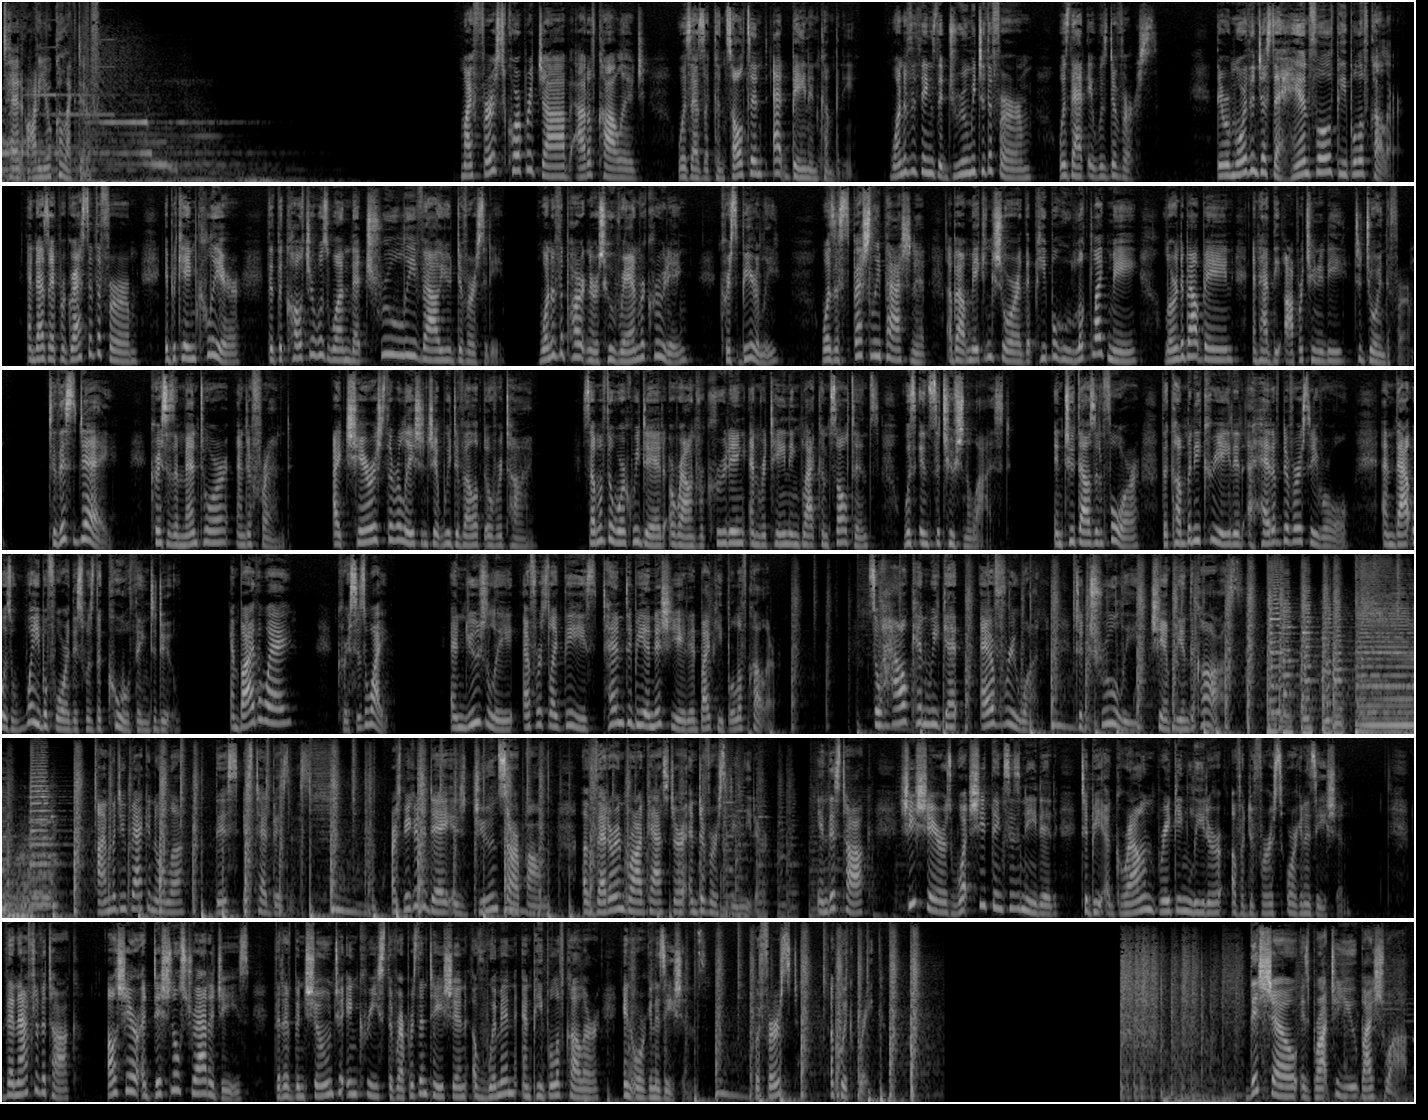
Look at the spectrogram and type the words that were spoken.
TED Audio Collective. My first corporate job out of college was as a consultant at Bain & Company. One of the things that drew me to the firm was that it was diverse. There were more than just a handful of people of color. And as I progressed at the firm, it became clear that the culture was one that truly valued diversity. One of the partners who ran recruiting, Chris Bierly, was especially passionate about making sure that people who looked like me learned about Bain and had the opportunity to join the firm. To this day, Chris is a mentor and a friend. I cherish the relationship we developed over time. Some of the work we did around recruiting and retaining black consultants was institutionalized. In 2004, the company created a head of diversity role, and that was way before this was the cool thing to do. And by the way, Chris is white. And usually, efforts like these tend to be initiated by people of color. So, how can we get everyone to truly champion the cause? I'm Modupe Akinola. This is TED Business. Our speaker today is June Sarpong, a veteran broadcaster and diversity leader. In this talk, she shares what she thinks is needed to be a groundbreaking leader of a diverse organization. Then, after the talk, I'll share additional strategies that have been shown to increase the representation of women and people of color in organizations. But first, a quick break. This show is brought to you by Schwab.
